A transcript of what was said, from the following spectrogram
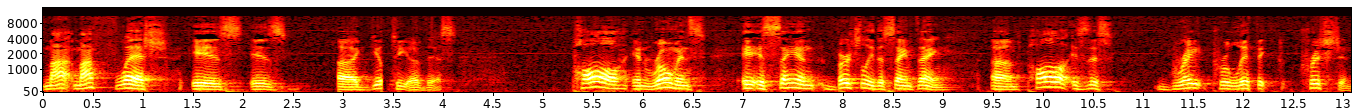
My, my flesh is, is uh, guilty of this. Paul in Romans is saying virtually the same thing. Um, Paul is this great, prolific Christian.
